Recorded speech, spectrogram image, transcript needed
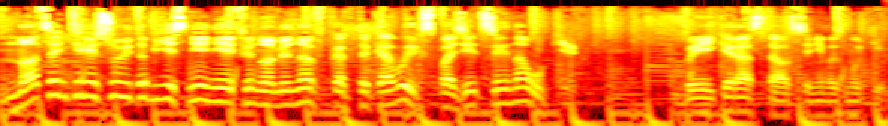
«Нас интересует объяснение феноменов как таковых с позиции науки». Бейкер остался невозмутим.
